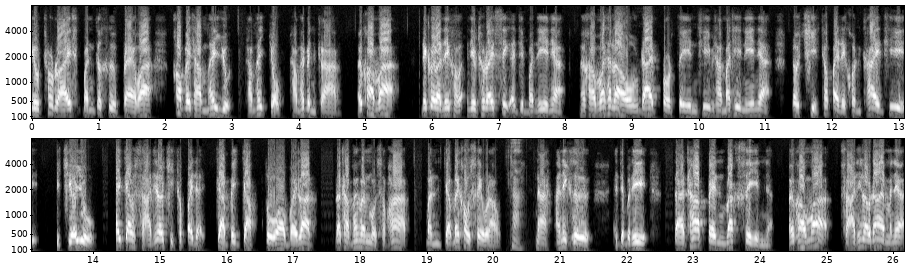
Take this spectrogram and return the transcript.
neutralize มันก็คือแปลว่าเข้าไปทำให้หยุดทำให้จบทำให้เป็นกลางหมายความว่าในกรณีของ neutralizing antibody เนี่ยหมายความว่าถ้าเราได้โปรตีนที่ทำหน้าที่นี้เนี่ยเราฉีดเข้าไปในคนไข้ที่ติดเชื้ออยู่ไอ้เจ้าสารที่เราฉีดเข้าไปจะไปจับตัวไวรัสแล้วทำให้มันหมดสภาพ มันจะไม่เข้าเซลล์เราค่ะนะอันนี้คือแอนติบอดีแต่ถ้าเป็นวัคซีนเนี่ยหมายความว่าสารที่เราได้มาเนี่ย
